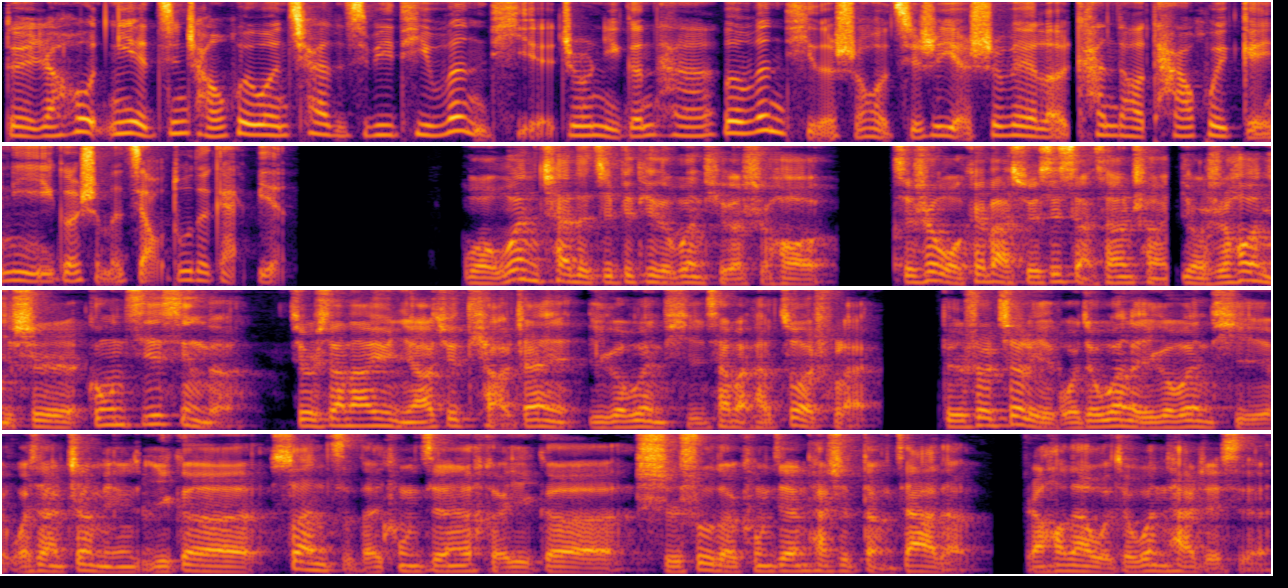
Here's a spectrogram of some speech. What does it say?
对，然后你也经常会问 Chat GPT 问题，就是你跟他问问题的时候，其实也是为了看到他会给你一个什么角度的改变。我问 Chat GPT 的问题的时候，其实我可以把学习想象成，有时候你是攻击性的，就是相当于你要去挑战一个问题，你想把它做出来。比如说这里我就问了一个问题，我想证明一个算子的空间和一个实数的空间它是等价的，然后呢我就问他这些，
